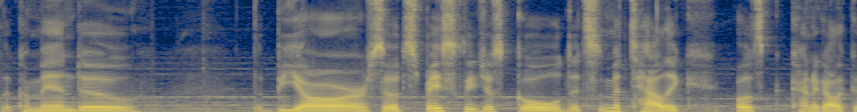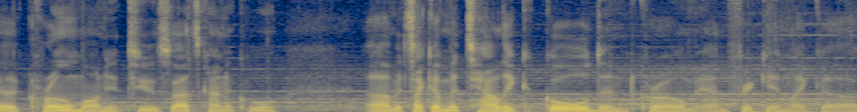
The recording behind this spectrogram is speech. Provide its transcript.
the commando, the BR. So it's basically just gold. It's a metallic Oh, it's kind of got like a chrome on it too, so that's kind of cool. Um, it's like a metallic gold and chrome and freaking like a, uh,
